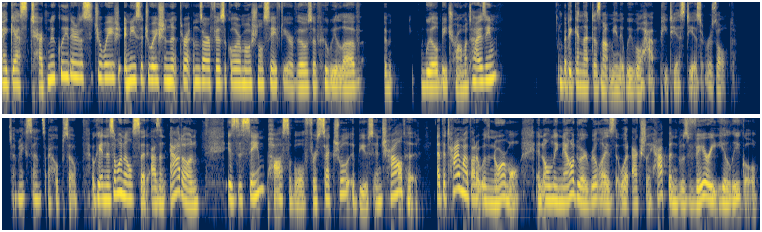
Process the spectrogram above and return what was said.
I guess technically there's a situation, any situation that threatens our physical or emotional safety or those of who we love um, will be traumatizing. But again, that does not mean that we will have PTSD as a result. Does that make sense? I hope so. Okay, and then someone else said, as an add on, is the same possible for sexual abuse in childhood? At the time, I thought it was normal, and only now do I realize that what actually happened was very illegal.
